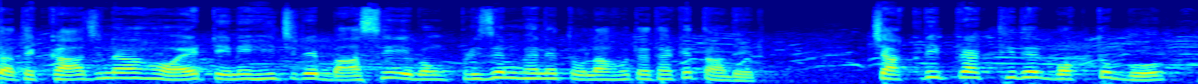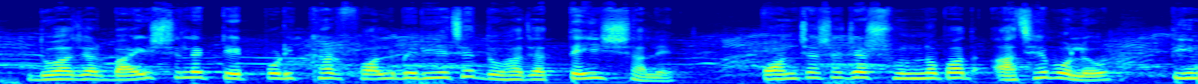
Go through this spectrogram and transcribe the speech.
তাতে কাজ না হওয়ায় টেনে হিচড়ে বাসে এবং প্রিজেন্ট ভ্যানে তোলা হতে থাকে তাদের। চাকরি প্রার্থীদের বক্তব্য দু সালের টেট পরীক্ষার ফল বেরিয়েছে দু হাজার তেইশ সালে। পঞ্চাশ হাজার শূন্যপদ আছে বলেও তিন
